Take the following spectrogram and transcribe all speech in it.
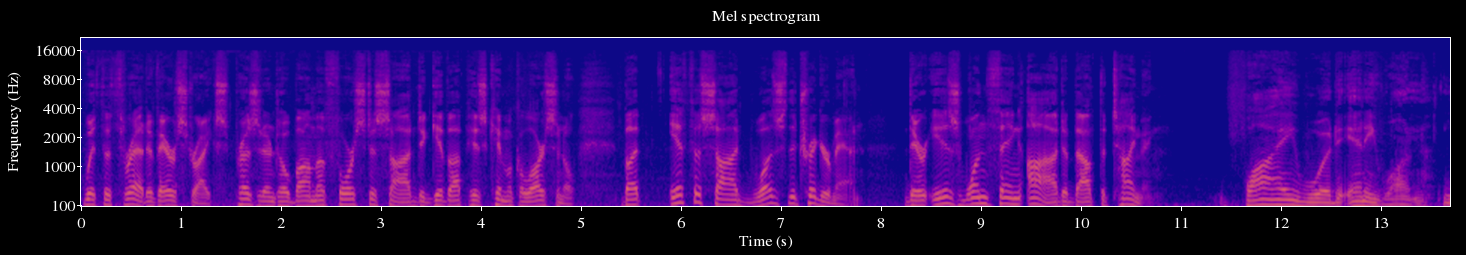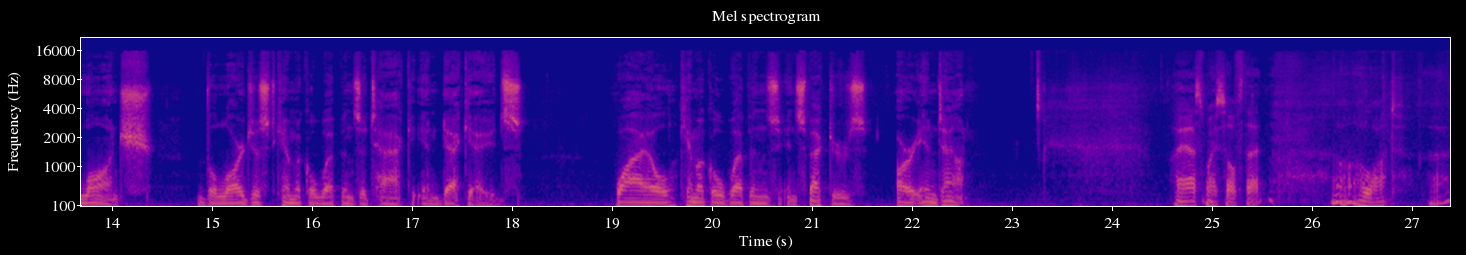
With the threat of airstrikes, President Obama forced Assad to give up his chemical arsenal. But if Assad was the triggerman, there is one thing odd about the timing. Why would anyone launch the largest chemical weapons attack in decades while chemical weapons inspectors are in town? I ask myself that a lot. Uh,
